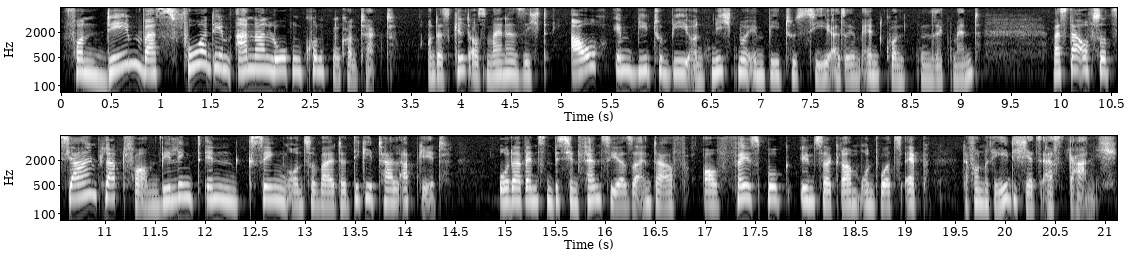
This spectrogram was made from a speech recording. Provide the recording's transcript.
Von dem, was vor dem analogen Kundenkontakt, und das gilt aus meiner Sicht auch im B2B und nicht nur im B2C, also im Endkundensegment, was da auf sozialen Plattformen wie LinkedIn, Xing und so weiter digital abgeht, oder wenn es ein bisschen fancier sein darf, auf Facebook, Instagram und WhatsApp. Davon rede ich jetzt erst gar nicht.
